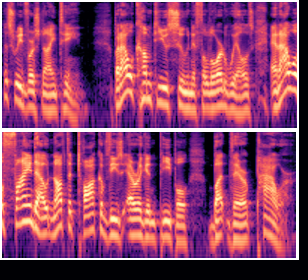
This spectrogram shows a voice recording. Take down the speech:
Let's read verse 19. But I will come to you soon if the Lord wills, and I will find out not the talk of these arrogant people, but their power.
